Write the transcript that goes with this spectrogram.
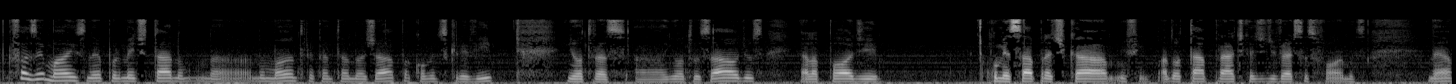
por fazer mais, né, por meditar no, na, no mantra, cantando a japa, como eu descrevi em, outras, uh, em outros áudios. Ela pode começar a praticar, enfim, adotar a prática de diversas formas. Né?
